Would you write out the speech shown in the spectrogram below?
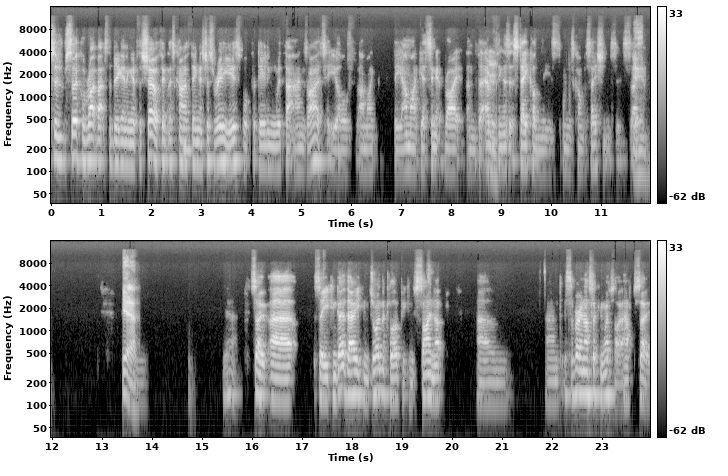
to circle right back to the beginning of the show, I think this kind of mm. thing is just really useful for dealing with that anxiety of am I the am I getting it right, and that mm. everything mm. is at stake on these on these conversations. It's um, yeah, yeah, um, yeah. So uh, so you can go there, you can join the club, you can sign up, um, and it's a very nice looking website, I have to say.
